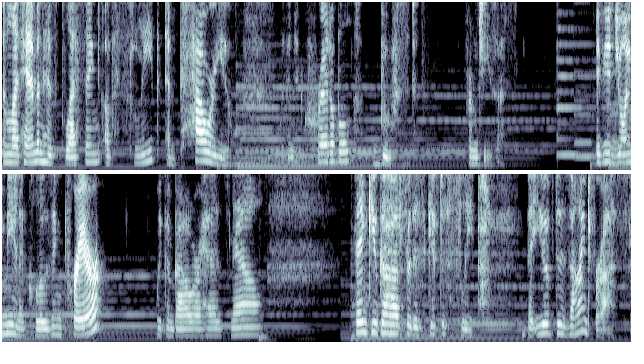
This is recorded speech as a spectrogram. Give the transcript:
And let Him and His blessing of sleep empower you with an incredible boost from Jesus. If you join me in a closing prayer, we can bow our heads now. Thank you, God, for this gift of sleep that you have designed for us.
